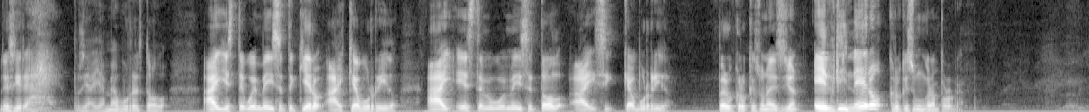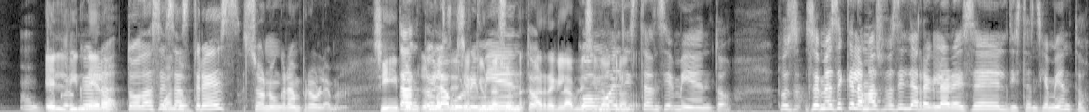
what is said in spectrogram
Decir, ay, pues ya, ya me aburre todo. Ay, este güey me dice te quiero, ay, qué aburrido. Ay, este güey me dice todo, ay, sí, qué aburrido. Pero creo que es una decisión. El dinero creo que es un gran problema. Yo el creo dinero, todas esas ¿cuándo? tres son un gran problema. Sí, Tanto el son aburrimiento arreglables y la como el distanciamiento. Pues se me hace que la más fácil de arreglar es el distanciamiento.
